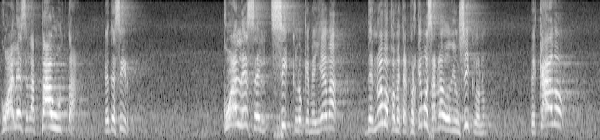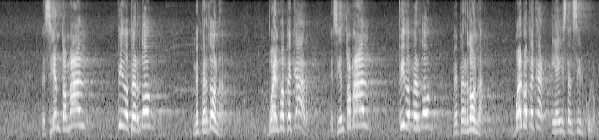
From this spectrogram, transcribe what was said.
cuál es la pauta, es decir, cuál es el ciclo que me lleva de nuevo a cometer, porque hemos hablado de un ciclo, ¿no? Pecado, me siento mal, pido perdón, me perdona, vuelvo a pecar, me siento mal, pido perdón, me perdona, vuelvo a pecar y ahí está el círculo.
